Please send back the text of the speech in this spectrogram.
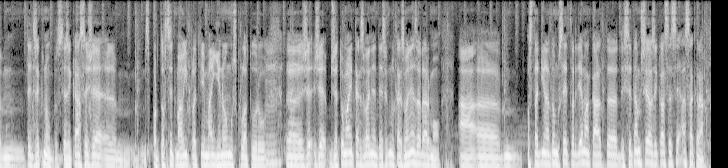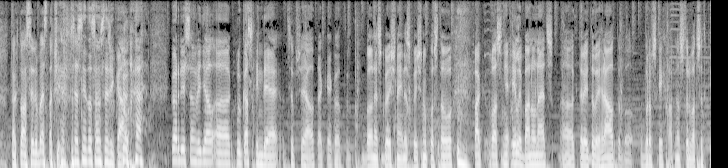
ehm, teď řeknu, prostě říká se, že ehm, sportovci tmavý pleti mají jinou muskulaturu, hmm. že, že, že to mají takzvaně, teď řeknu takzvaně zadarmo a eh, ostatní na to musí tvrdě makat. Když jsi tam přijel, říkal jsi si a sakra, tak to asi nebude stačit. Přesně to jsem si říkal. Když jsem viděl uh, kluka z Indie, co přijel, tak jako to byl neskutečný, neskutečnou postavu. Pak vlastně i Libanonec, uh, který to vyhrál, to byl obrovský chlap, měl 120 kg,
